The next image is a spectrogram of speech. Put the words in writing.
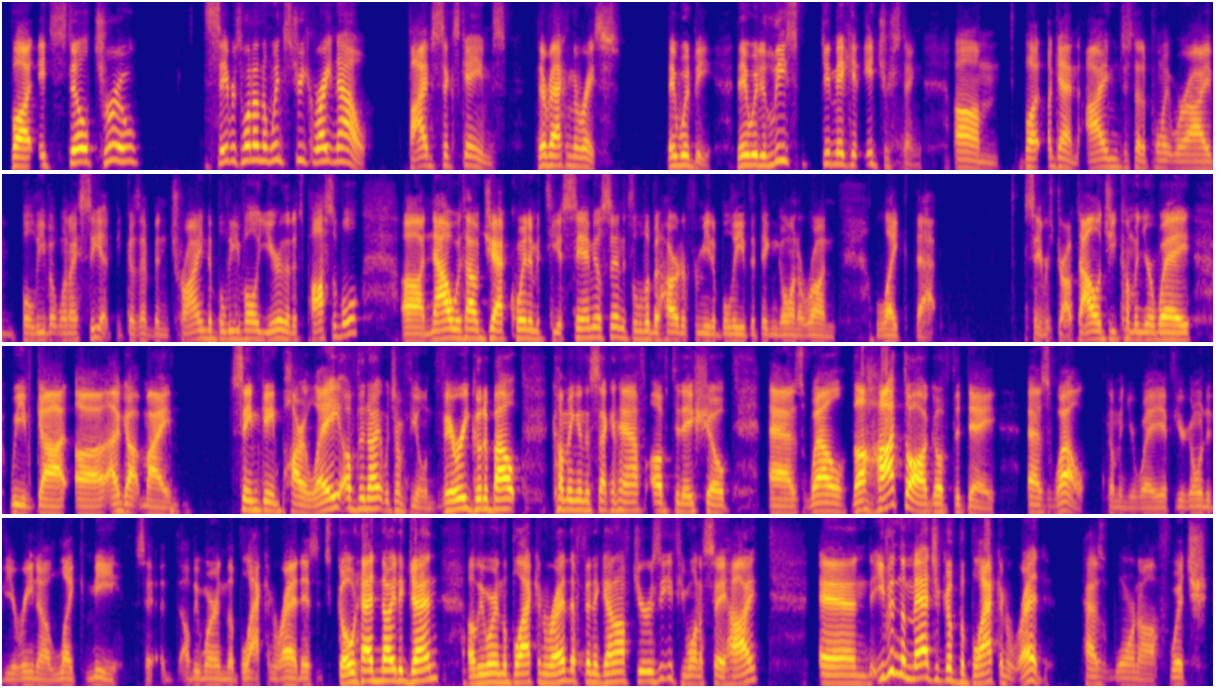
but it's still true. The Sabres went on a win streak right now, five, six games. They're back in the race. They would be. They would at least get, make it interesting. Um, but again, I'm just at a point where I believe it when I see it because I've been trying to believe all year that it's possible. Uh, now, without Jack Quinn and Mattias Samuelsson, it's a little bit harder for me to believe that they can go on a run like that. Sabres Droughtology coming your way. We've got, uh, I've got my same game parlay of the night, which I'm feeling very good about coming in the second half of today's show as well. The hot dog of the day as well coming your way if you're going to the arena like me. Say, I'll be wearing the black and red as it's goat head night again. I'll be wearing the black and red, the Finneganoff jersey if you want to say hi. And even the magic of the black and red has worn off, which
